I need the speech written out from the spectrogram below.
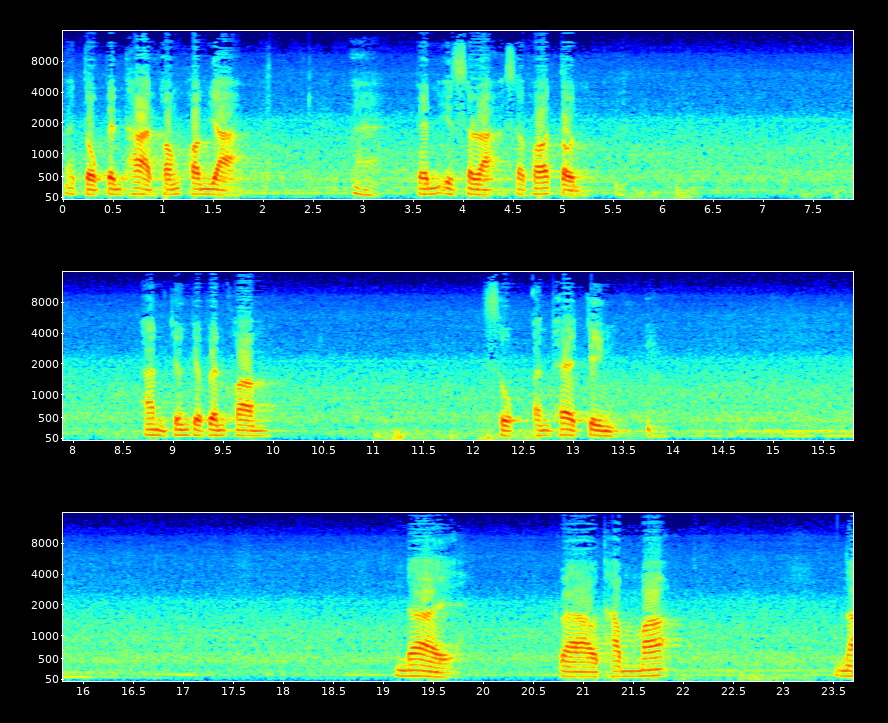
ไม่ตกเป็นทาสของความอยาก เป็นอิสระเฉพาะตน ท่านจึงจะเป็นความสุขอันแท้จริง ได้กล่าวธรรมะใน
